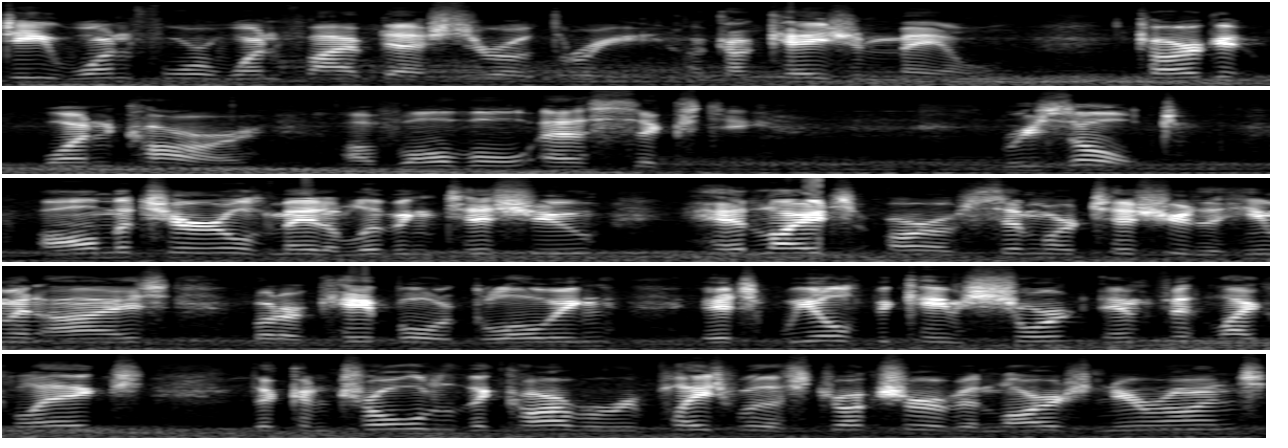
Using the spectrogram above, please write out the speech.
D-1415-03, a Caucasian male. Target: one car, a Volvo S60. Result: All materials made of living tissue. Headlights are of similar tissue to human eyes, but are capable of glowing. Its wheels became short, infant-like legs. The controls of the car were replaced with a structure of enlarged neurons,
